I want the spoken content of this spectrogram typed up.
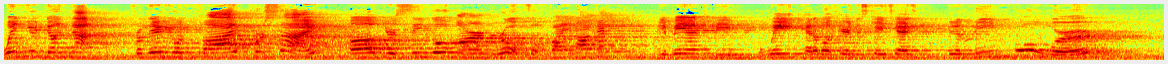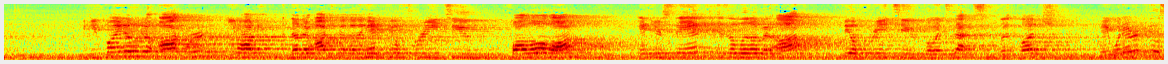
When you're done that, from there you're going five per side of your single arm row. So find an object, be a band, be a weight, kettlebell here in this case, guys. Lean forward. If you find it a little bit awkward, you don't have another object on the other hand, feel free to follow along. If your stance is a little bit off, feel free to go into that split lunge, okay, whatever feels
